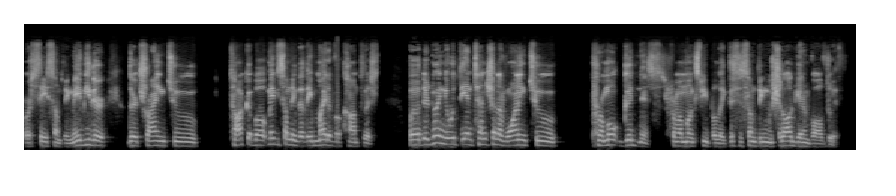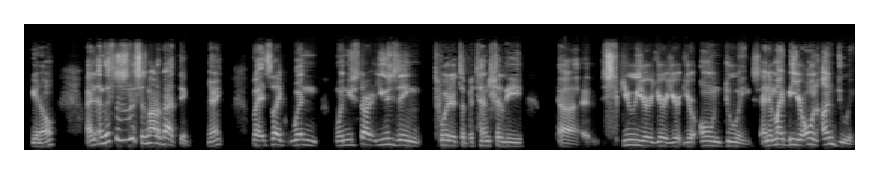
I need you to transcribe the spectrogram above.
or say something. Maybe they're they're trying to talk about maybe something that they might have accomplished, but they're doing it with the intention of wanting to promote goodness from amongst people. Like this is something we should all get involved with, you know? And and this is this is not a bad thing, right? But it's like when when you start using Twitter to potentially uh, skew your, your your your own doings, and it might be your own undoing,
